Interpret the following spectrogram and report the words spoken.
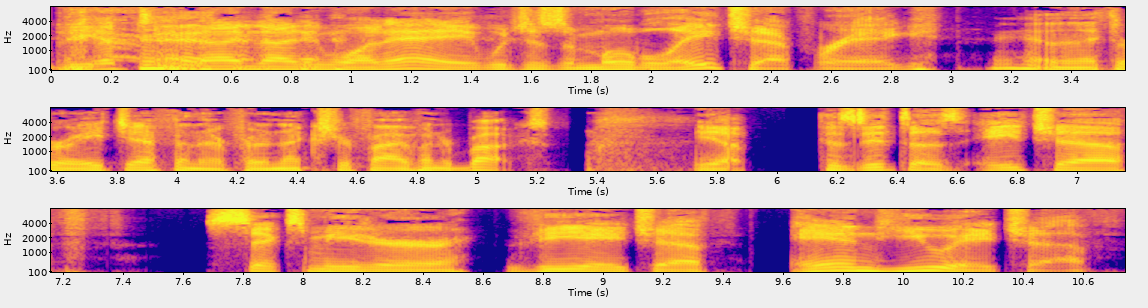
The FT991A, which is a mobile HF rig. Yeah, and they throw HF in there for an extra 500 bucks. Yep. Because it does HF, six meter, VHF, and UHF,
